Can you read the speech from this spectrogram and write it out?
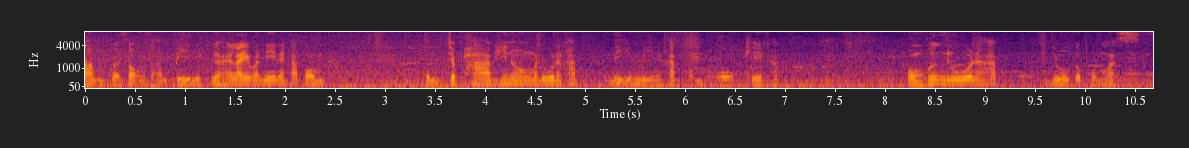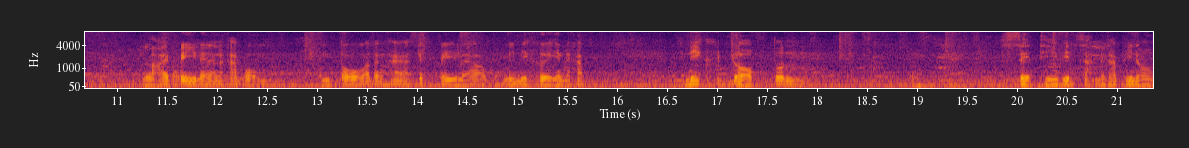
ต่ำกว่าสองสามปีนี่คือไฮไลท์วันนี้นะครับ ผม ผมจะพาพี่น้องมาดูนะครับ นี่ยังมีนะครับ ผมโอเคครับ ผมเพิ่งรู้นะครับ อยู่กับผมมาหลายปีเลยนะครับ ผม ผมโตมาตั้งห้าสิบปีแล้ว ผมไม่ไม่เคยเห็นนะครับ นี่คือดอกต้น เศรษฐีวินสันนะครับ พี่น้อง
